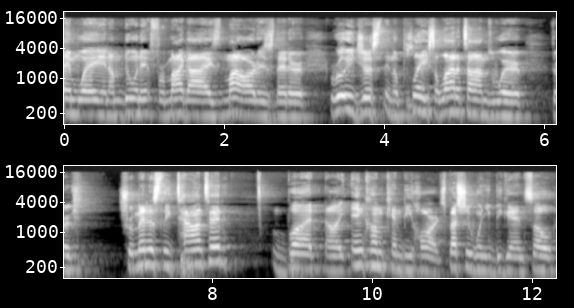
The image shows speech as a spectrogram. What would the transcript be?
same way. And I'm doing it for my guys, my artists that are really just in a place a lot of times where they're tremendously talented, but uh, income can be hard, especially when you begin. So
